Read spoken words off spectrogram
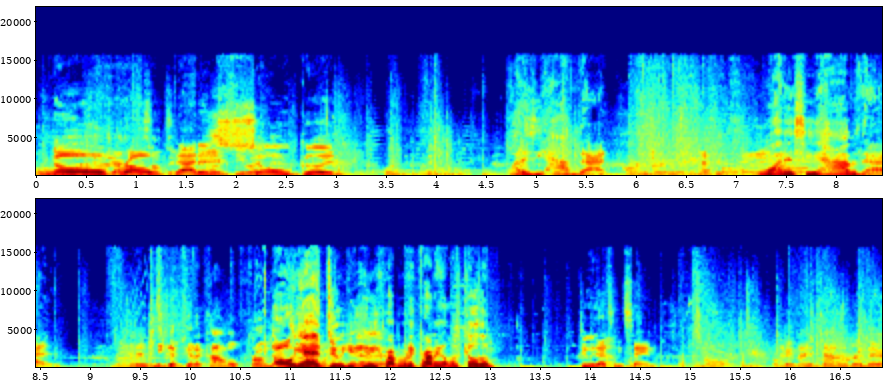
Oh, no, he tried to do bro. That is fancy right so good. Why does he have that? That's insane. Why does he have that? And then he could get a combo from that. Oh too. yeah, dude. You, you probably would have probably almost killed him. Dude, that's insane. Okay, nice challenge right there.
